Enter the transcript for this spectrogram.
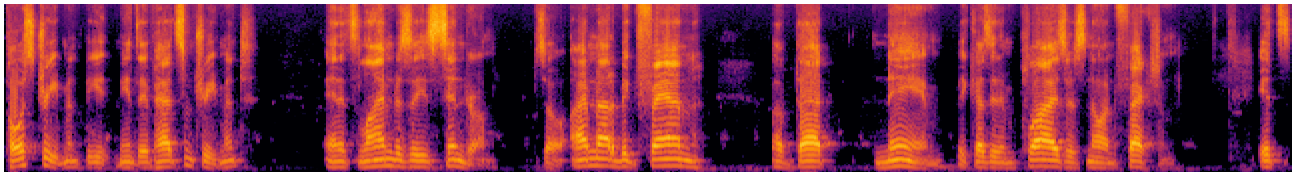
Post treatment means they've had some treatment, and it's Lyme disease syndrome. So I'm not a big fan of that name because it implies there's no infection. It's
